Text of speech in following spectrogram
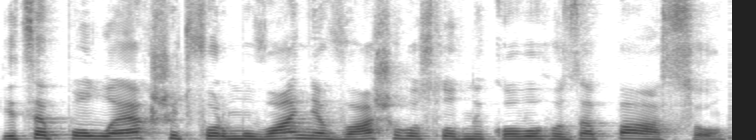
і це полегшить формування вашого словникового запасу.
